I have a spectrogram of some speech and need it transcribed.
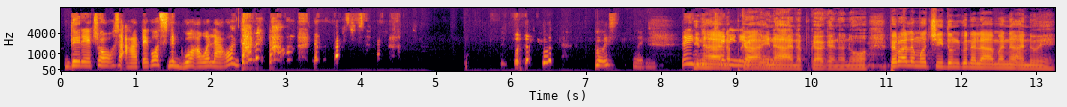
Diretso ako sa ate ko, tapos nagwawala ako. Ang daming tao! So, Hinahanap ka, hinahanap ka, gano'n, no? Pero alam mo, Chi, doon ko nalaman na ano eh,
